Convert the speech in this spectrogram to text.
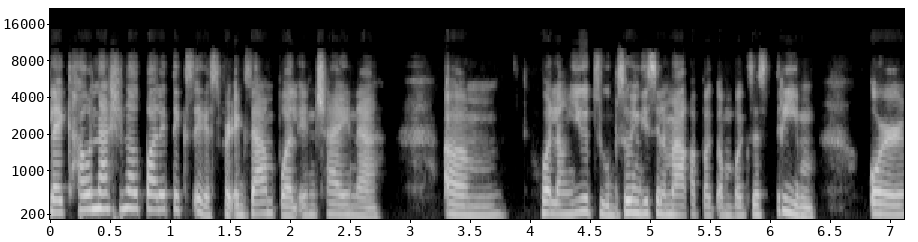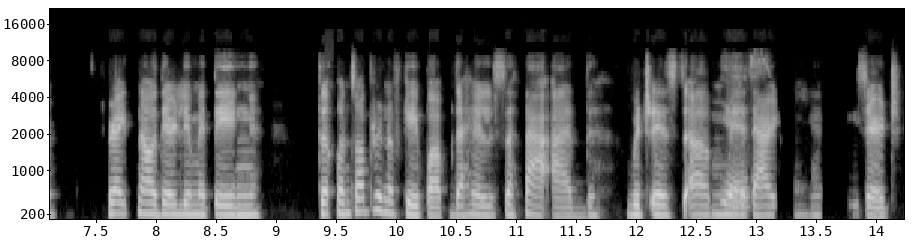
like how national politics is. For example, in China, um, walang YouTube, so hindi sila makakapag-ambag sa stream. Or right now, they're limiting the consumption of K-pop dahil sa TAAD, which is um, yes. military research.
